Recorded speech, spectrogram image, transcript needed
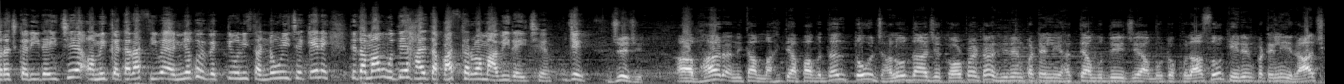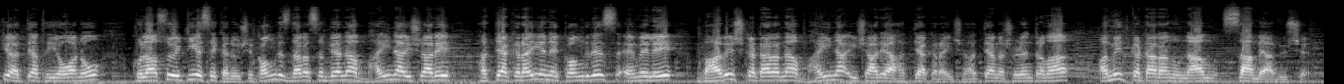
પૂછપરછ કરી રહી છે. અમિત કટારા સિવાય અન્ય કોઈ વ્યક્તિઓની સંડોવણી છે કે નહીં, તે તમામ મુદ્દે હાલ તપાસ કરવામાં આવી રહી છે. જી. જી આભાર, અનિતા માહિતી આપવા બદલ. તો ઝાલોદના જે કોર્પોરેટર હિરેન પટેલની હત્યા મુદ્દે જે આ મોટો ખુલાસો કે હિરેન પટેલની રાજકીય હત્યા થઈ હોવાનો ખુલાસો એટીએસે કર્યો છે. કોંગ્રેસ ધારાસભ્યના ભાઈના ઇશારે હત્યા કરાઈ અને કોંગ્રેસ એમએલએ ભાવેશ કટારાના ભાઈના ઇશારે આ હત્યા કરાઈ છે. હત્યાના ષડયંત્રમાં અમિત કટારાનું નામ સામે આવ્યું છે.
